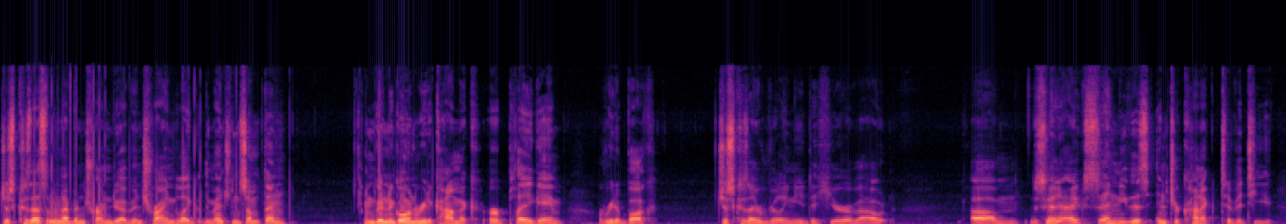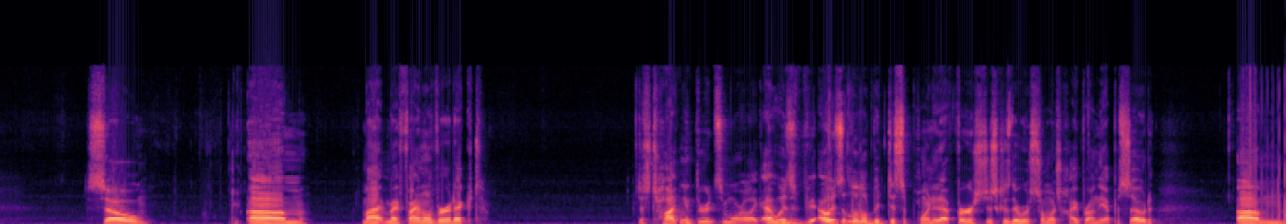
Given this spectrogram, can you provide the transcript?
just because that's something I've been trying to do. I've been trying to like mention something. I'm gonna go and read a comic or play a game or read a book, just because I really need to hear about. Um, just gonna I just need this interconnectivity. So, um, my my final verdict. Just talking through it some more, like I was I was a little bit disappointed at first, just because there was so much hype around the episode. Um,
